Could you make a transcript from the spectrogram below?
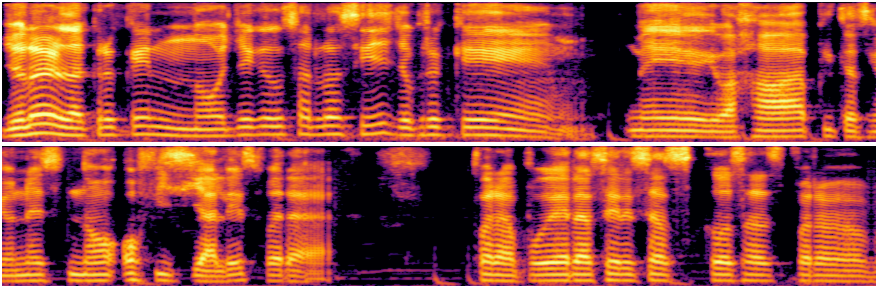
Yo la verdad creo que no llegué a usarlo así. Yo creo que me bajaba aplicaciones no oficiales para, para poder hacer esas cosas, para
